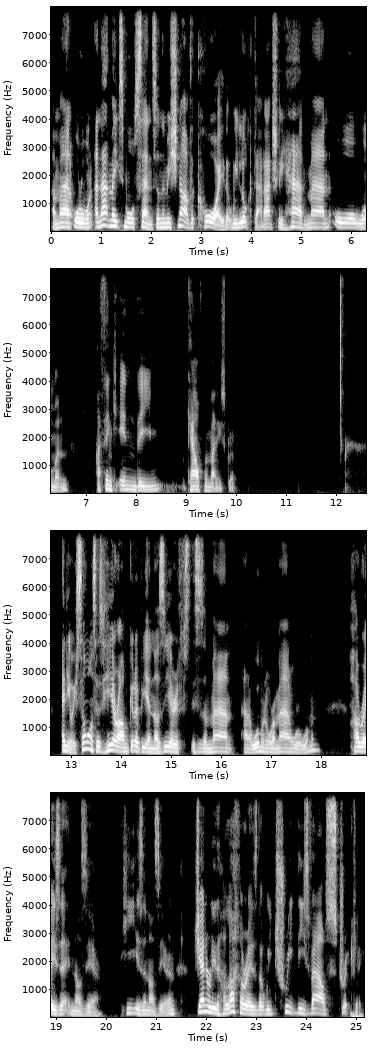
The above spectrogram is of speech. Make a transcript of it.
A man or a woman. And that makes more sense. And the Mishnah of the Koi that we looked at actually had man or woman, I think, in the Kaufmann manuscript. Anyway, someone says, Here I'm going to be a Nazir if this is a man and a woman or a man or a woman. Hareza Nazir. He is a Nazir. And generally, the halacha is that we treat these vows strictly.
